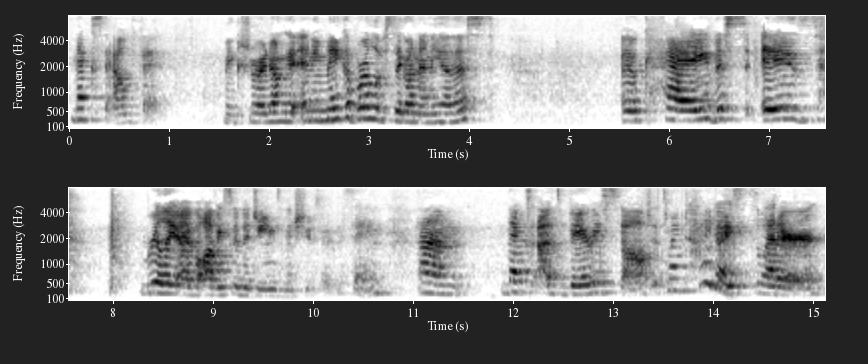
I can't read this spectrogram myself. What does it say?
Next outfit. Make sure I don't get any makeup or lipstick on any of this. Okay, this is really, I've obviously the jeans and the shoes are the same. Um, Next, uh, it's very soft. It's my tie-dye sweater.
